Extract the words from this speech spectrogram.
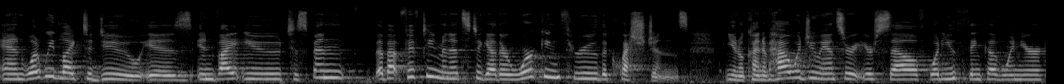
And what we'd like to do is invite you to spend about 15 minutes together working through the questions you know, kind of how would you answer it yourself? What do you think of when you're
